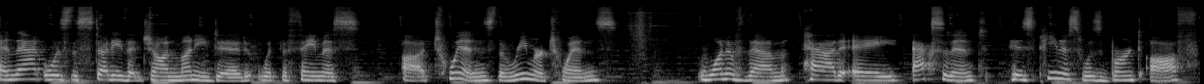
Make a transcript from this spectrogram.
and that was the study that John Money did with the famous uh, twins, the Reimer twins. One of them had a accident. His penis was burnt off.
